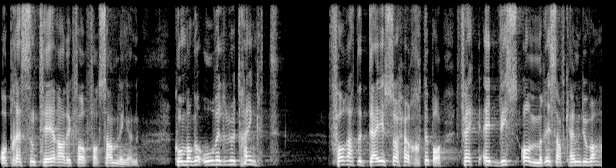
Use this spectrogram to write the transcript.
og presentere deg for forsamlingen Hvor mange ord ville du trengt for at de som hørte på, fikk et visst omriss av hvem du var?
